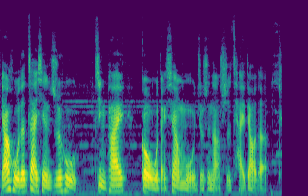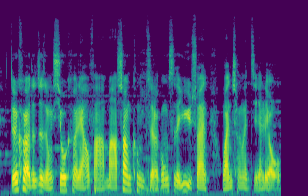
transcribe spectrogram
雅虎的在线支付、竞拍、购物等项目就是那时裁掉的。德克尔的这种休克疗法马上控制了公司的预算，完成了节流。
